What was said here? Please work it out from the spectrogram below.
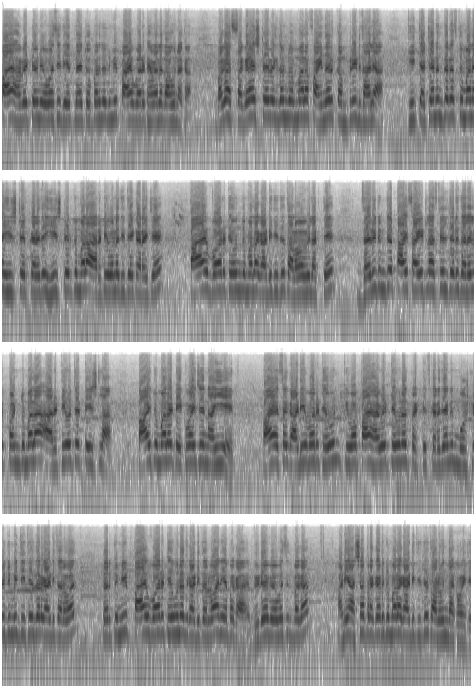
पाय हवेत ठेवून व्यवस्थित येत नाही तोपर्यंत तुम्ही पाय वर ठेवायला जाऊ नका. बघा सगळ्या स्टेप एकदम तुम्हाला फायनल कंप्लीट झाल्या की त्याच्यानंतरच तुम्हाला ही स्टेप करायची. ही स्टेप तुम्हाला आर टी ओला तिथे करायची आहे. पाय वर ठेवून तुम्हाला गाडी तिथे चालवावी लागते. जरी तुमचे पाय साईडला असतील तरी चालेल पण तुम्हाला आर टी ओच्या टेस्टला पाय तुम्हाला टेकवायचे नाही आहेत पाय असं गाडीवर ठेवून किंवा पाय हवेत ठेवूनच प्रॅक्टिस करायची. आणि मोस्टली तुम्ही जिथे जर गाडी चालवाल तर तुम्ही पाय वर ठेवूनच गाडी चालवा. आणि हे बघा व्हिडिओ व्यवस्थित बघा. आणि अशा प्रकारे तुम्हाला गाडी तिथे चालवून दाखवायची.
